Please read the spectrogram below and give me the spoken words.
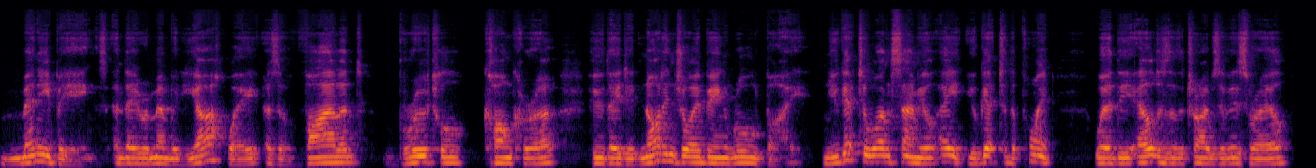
many beings, and they remembered Yahweh as a violent, brutal conqueror who they did not enjoy being ruled by. And you get to 1 Samuel 8, you get to the point where the elders of the tribes of Israel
